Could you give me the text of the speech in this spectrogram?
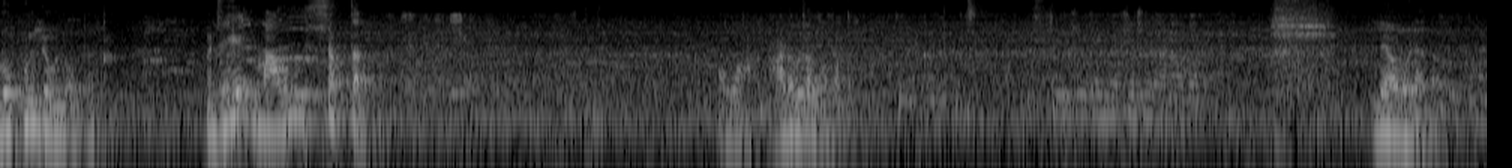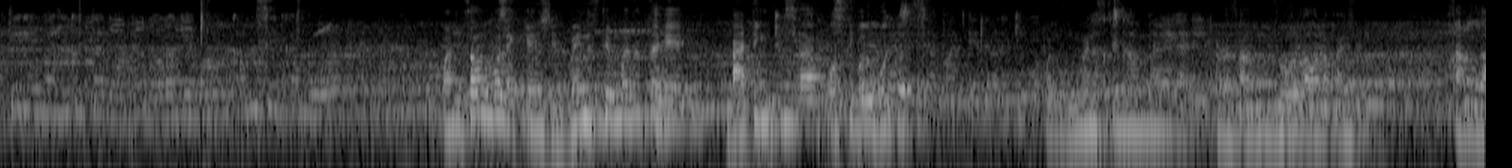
रोखून ठेवलं होतं. म्हणजे हे मारू शकतात वा अडवला बाबा इस तरीके का एफर्ट लगाना होगा लय अवघड आहे आता भागते गेंदबाजों को इतना ध्यान रखना होगा वा अडवला बघा. लय आवड आता. पंचावन्न बॉल एक्क्याऐंशी. मेन्स टीममध्ये तर हे बॅटिंग टीमला पॉसिबल होतच. पण वुमेन्स टीमने थोडासा अजून जोर लावला पाहिजे. चांगला.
